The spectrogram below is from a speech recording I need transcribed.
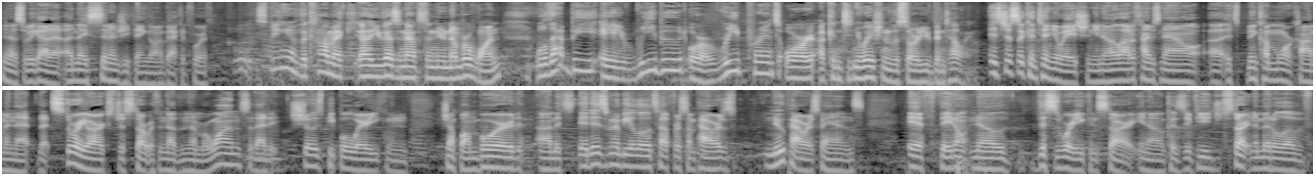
You know, so we got a, a nice synergy thing going back and forth. Cool. Speaking of the comic, uh, you guys announced a new number one. Will that be a reboot or a reprint or a continuation of the story you've been telling? It's just a continuation. You know, a lot of times now uh, it's become more common that, that story arcs just start with another number one, so that it shows people where you can jump on board. Um, it's it is going to be a little tough for some powers new powers fans if they don't know this is where you can start. You know, because if you start in the middle of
